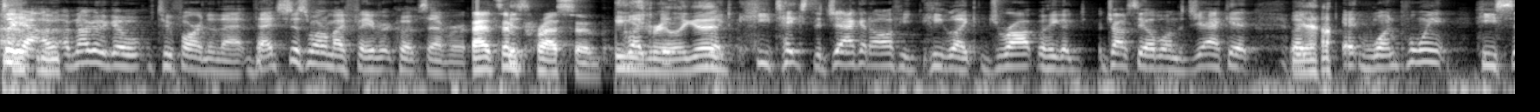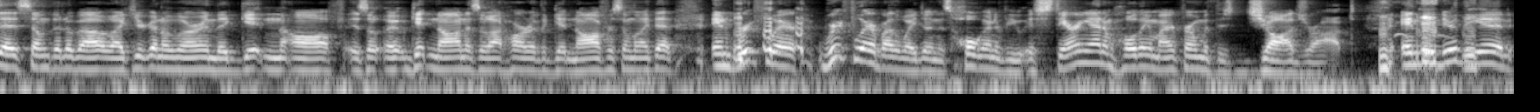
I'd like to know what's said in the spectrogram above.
So yeah, I- I'm not gonna go too far into that. That's just one of my favorite clips ever. That's impressive. He's like, really it- good. Like he takes the jacket off. He he like drop he like, drops the elbow on the jacket. Like Yeah. at one point he says something about like you're gonna learn that getting off is uh, getting on is a lot harder than getting off or something like that. And Ric Flair, Ric Flair, by the way, during this whole interview is staring at him holding a microphone with his jaw dropped. And then near the end,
